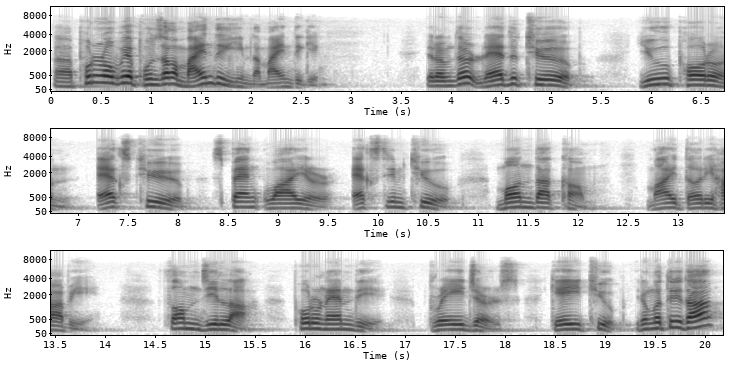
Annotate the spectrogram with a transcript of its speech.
아, 포르노브의 본사가 마인드기입니다. 마인드기. 여러분들 레드 튜브, 유포른, 엑스튜브, 스팽와이어, 엑스트림 튜브, 먼닷컴, 마이 더리 하비, 썸질라, 포르엠디, 브레이저스, 게이튜브 이런 것들이 다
